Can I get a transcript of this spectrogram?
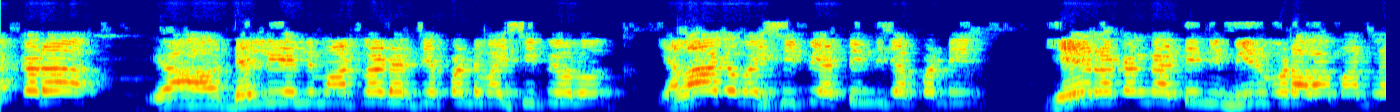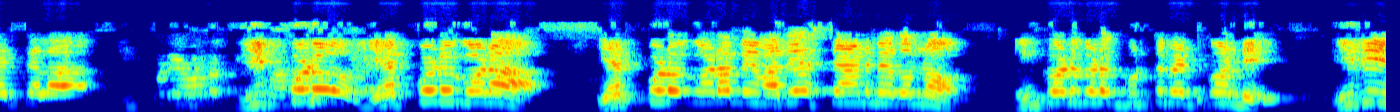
ఎక్కడ ఢిల్లీ వెళ్ళి మాట్లాడారు చెప్పండి వైసీపీ వాళ్ళు? ఎలాగ వైసీపీ అట్టింది చెప్పండి? ఏ రకంగా అట్టింది మీరు కూడా అలా మాట్లాడితే ఎలా? ఇప్పుడు ఇప్పుడు ఎప్పుడు కూడా ఎప్పుడు కూడా మేము అదే స్టాండ్ మీద ఉన్నాం. ఇంకోటి కూడా గుర్తు పెట్టుకోండి ఇది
